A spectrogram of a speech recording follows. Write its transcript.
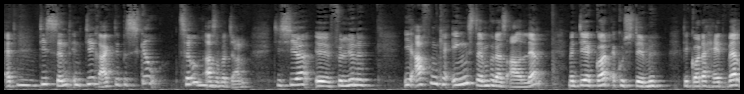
at Mm. de sendte en direkte besked til Mm. mm. Azerbaijan. De siger øh, følgende, i aften kan ingen stemme på deres eget land, men det er godt at kunne stemme. Det er godt at have et valg.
